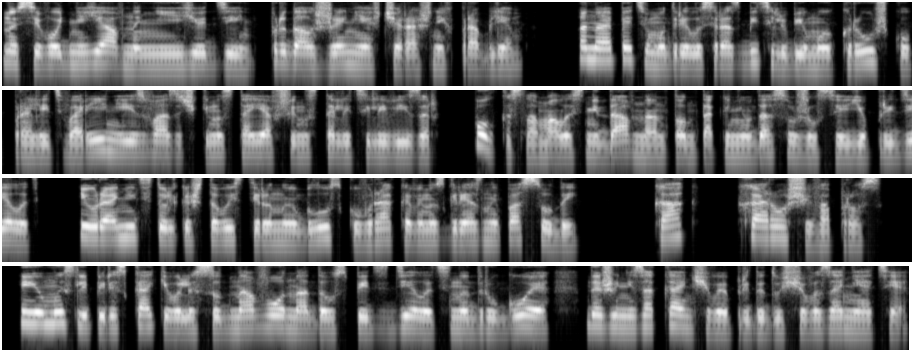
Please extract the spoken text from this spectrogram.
но сегодня явно не ее день, продолжение вчерашних проблем. Она опять умудрилась разбить любимую кружку, пролить варенье из вазочки, настоявшей на столе телевизор. Полка сломалась недавно, Антон так и не удосужился ее приделать и уронить только что выстиранную блузку в раковину с грязной посудой. Как? Хороший вопрос. Ее мысли перескакивали с одного «надо успеть сделать» на другое, даже не заканчивая предыдущего занятия.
